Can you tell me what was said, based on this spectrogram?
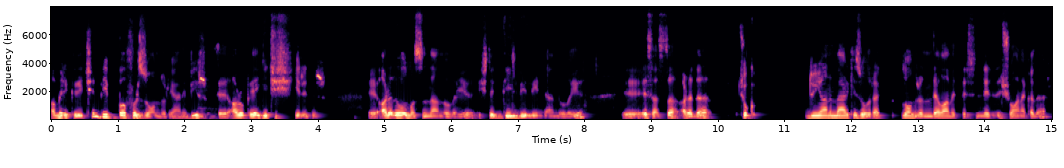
Amerika için bir buffer zone'dur. Yani bir e, Avrupa'ya geçiş yeridir. E, arada olmasından dolayı, işte dil birliğinden dolayı e, esas da arada çok dünyanın merkezi olarak Londra'nın devam etmesinin nedeni şu ana kadar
